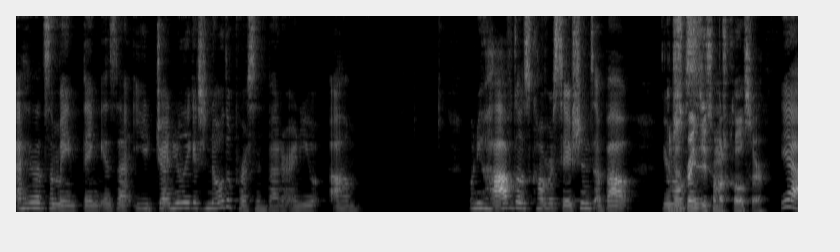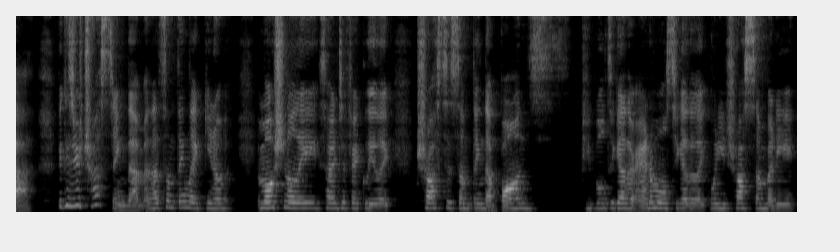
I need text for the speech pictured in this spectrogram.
I think that's the main thing is that you genuinely get to know the person better and you um when you have those conversations about your It just brings you so much closer. yeah, because you're trusting them and that's something like, you know, emotionally, scientifically like trust is something that bonds people together, animals together. Like when you trust somebody,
